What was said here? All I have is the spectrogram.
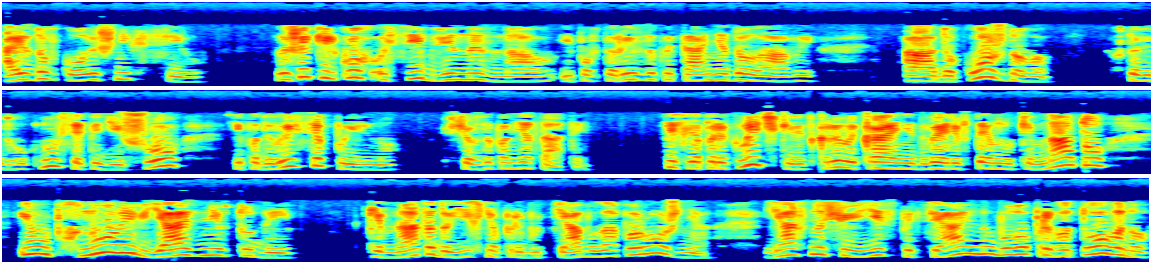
а й з довколишніх сіл. Лише кількох осіб він не знав і повторив запитання до лави, а до кожного, хто відгукнувся, підійшов і подивився пильно, щоб запам'ятати. Після переклички відкрили крайні двері в темну кімнату і упхнули в'язнів туди. Кімната до їхнього прибуття була порожня. Ясно, що її спеціально було приготовано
